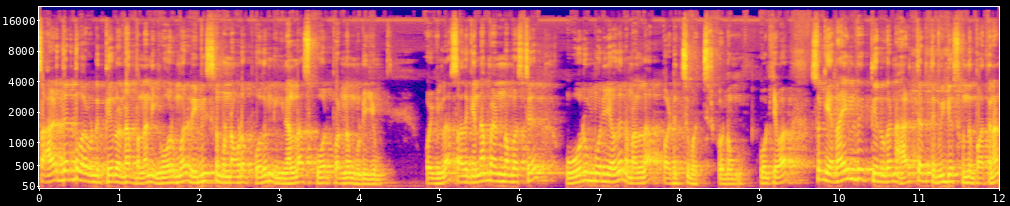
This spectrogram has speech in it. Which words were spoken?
ஸோ அடுத்தடுத்து வரக்கூடிய தேர்வு என்ன பண்ணலாம்? நீங்கள் ஒரு முறை ரிவிஷன் பண்ணால் கூட போதும். நீங்கள் நல்லா ஸ்கோர் பண்ண முடியும். ஓகேங்களா? ஸோ அதுக்கு என்ன பண்ணணும் ஃபஸ்ட்டு ஒரு முறையாவது நம்ம நல்லா படித்து வச்சுருக்கணும். ஓகேவா? ஸோ ஓகே ரயில்வே தேர்வுக்கான அடுத்தடுத்த வீடியோஸ் வந்து பார்த்தோன்னா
